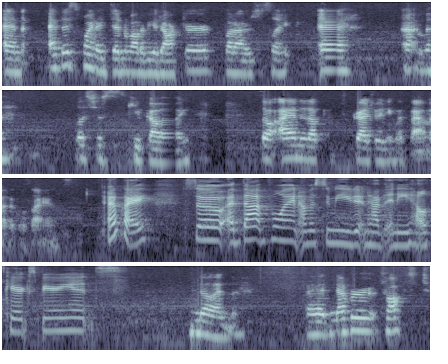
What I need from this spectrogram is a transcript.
And at this point, I didn't want to be a doctor, but I was just like, eh, um, let's just keep going. So I ended up graduating with biomedical science. Okay. So at that point, I'm assuming you didn't have any healthcare experience? None. I had never talked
